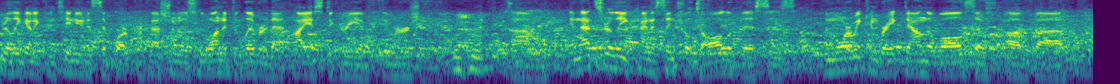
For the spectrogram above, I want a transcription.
really going to continue to support professionals who want to deliver that highest degree of immersion. Mm-hmm. Um, and that's really kind of central to all of this. Is the more we can break down the walls of, of uh,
